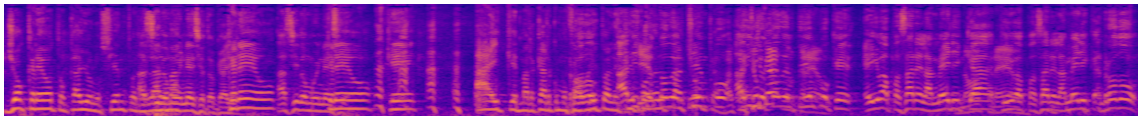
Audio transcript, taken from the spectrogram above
yo creo, Tocayo, lo siento en ha sido muy necio, Tocayo. Creo, ha sido muy necio. creo que hay que marcar como favorito al equipo del todo Pachuca. El tiempo, ha dicho todo el tiempo que iba a pasar el América, que iba a pasar el América. Rodo,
